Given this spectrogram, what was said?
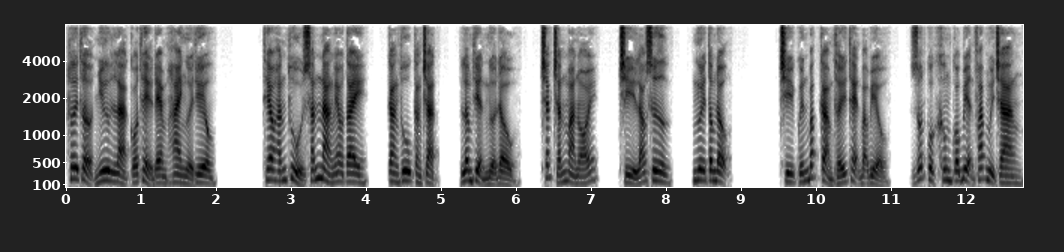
hơi thở như là có thể đem hai người thiêu. Theo hắn thủ sẵn nàng eo tay, càng thu càng chặt, Lâm Thiển ngửa đầu, chắc chắn mà nói, chỉ lão sư, ngươi tâm động. Chỉ quyến bắc cảm thấy thẹn bạo biểu, rốt cuộc không có biện pháp ngụy trang,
